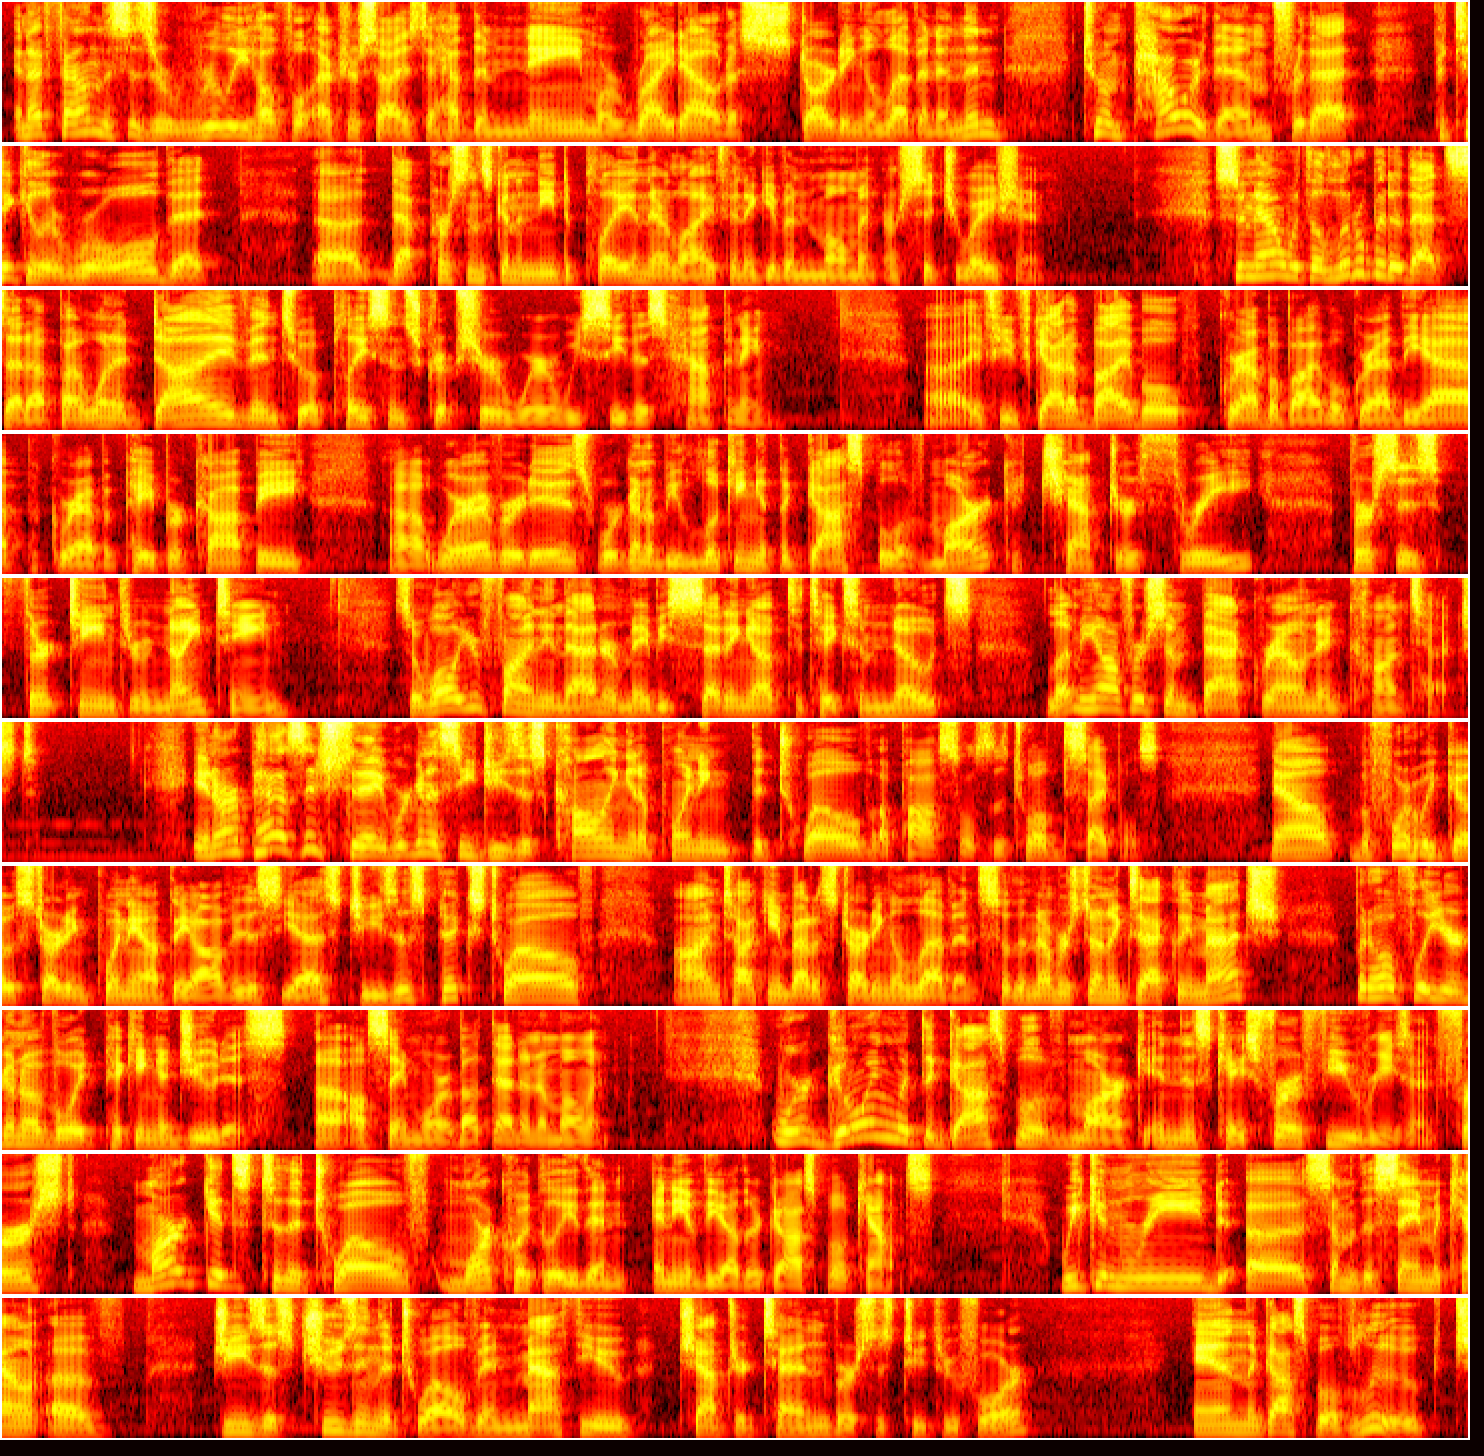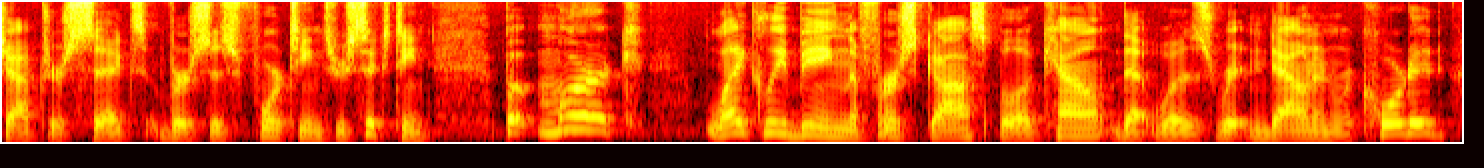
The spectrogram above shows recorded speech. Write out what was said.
And I found this is a really helpful exercise to have them name or write out a starting 11 and then to empower them for that particular role that uh, that person's going to need to play in their life in a given moment or situation. So, now with a little bit of that set up, I want to dive into a place in Scripture where we see this happening. Uh, if you've got a Bible, grab a Bible, grab the app, grab a paper copy, uh, wherever it is. We're going to be looking at the Gospel of Mark, chapter 3, verses 13 through 19. So while you're finding that, or maybe setting up to take some notes, let me offer some background and context. In our passage today, we're going to see Jesus calling and appointing the 12 apostles, the 12 disciples. Now, before we go starting pointing out the obvious, yes, Jesus picks 12. I'm talking about a starting 11. So the numbers don't exactly match, but hopefully you're going to avoid picking a Judas. Uh, I'll say more about that in a moment. We're going with the Gospel of Mark in this case for a few reasons. First, Mark gets to the 12 more quickly than any of the other Gospel accounts. We can read uh, some of the same account of Jesus choosing the 12 in Matthew chapter 10, verses 2 through 4, and the Gospel of Luke chapter 6, verses 14 through 16. But Mark, likely being the first Gospel account that was written down and recorded,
